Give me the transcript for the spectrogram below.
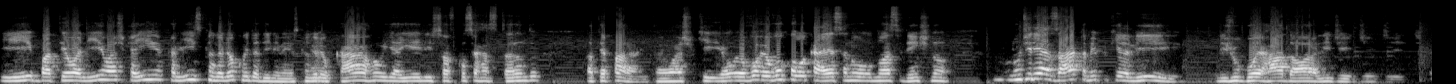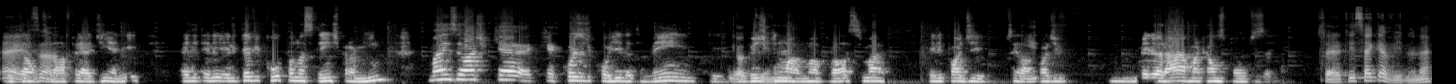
E bateu ali, eu acho que aí ali escangalhou a corrida dele mesmo, escangalhou é. o carro e aí ele só ficou se arrastando até parar. Então eu acho que eu, eu, vou, eu vou colocar essa no, no acidente, no, não diria azar também, porque ali ele julgou errado a hora ali de, de, de, é, então, uma freadinha ali. Ele, ele, ele teve culpa no acidente para mim, mas eu acho que é, que é coisa de corrida também. Eu okay, vejo que né? numa, numa, próxima ele pode, sei lá, e... pode melhorar, marcar uns pontos aí. Certo, e segue a vida, né?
